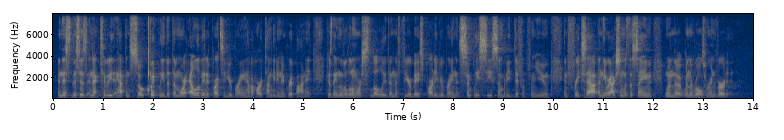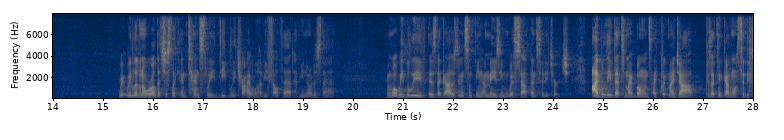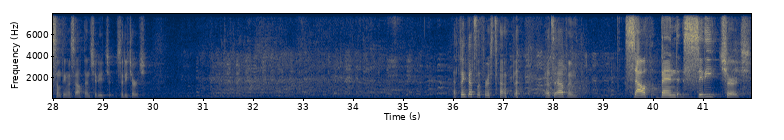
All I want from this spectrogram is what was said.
And this, this is an activity that happens so quickly that the more elevated parts of your brain have a hard time getting a grip on it because they move a little more slowly than the fear based part of your brain that simply sees somebody different from you and freaks out. And the reaction was the same when the, when the roles were inverted. We, we live in a world that's just like intensely, deeply tribal. Have you felt that? Have you noticed that? And what we believe is that God is doing something amazing with South Bend City Church. I believe that to my bones. I quit my job because I think God wants to do something with South Bend City, City Church. I think that's the first time that that's happened. South Bend City Church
